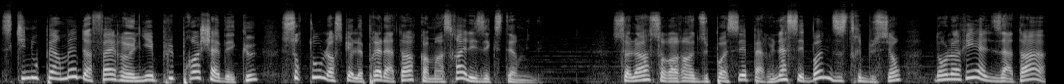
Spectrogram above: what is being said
ce qui nous permet de faire un lien plus proche avec eux, surtout lorsque le prédateur commencera à les exterminer. Cela sera rendu possible par une assez bonne distribution dont le réalisateur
